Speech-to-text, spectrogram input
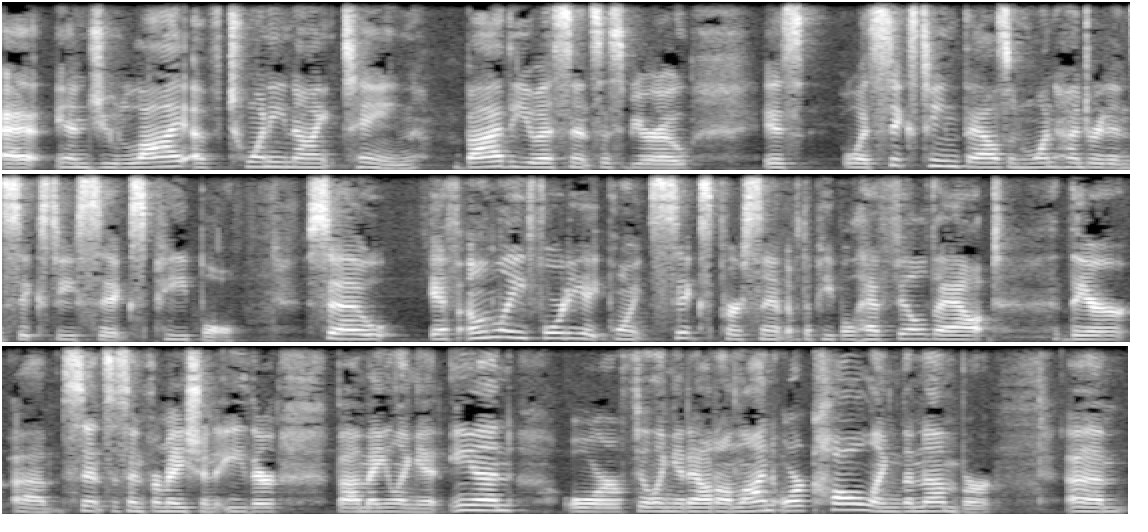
at, in July of 2019 by the U.S. Census Bureau is was 16,166 people. So if only 48.6% of the people have filled out their um, census information either by mailing it in or filling it out online or calling the number, um,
